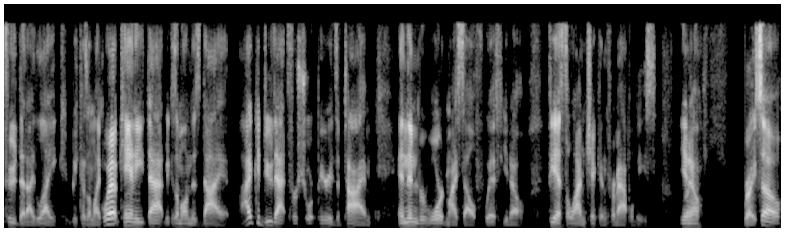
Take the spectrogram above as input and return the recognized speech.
food that I like because I'm like, well, can't eat that because I'm on this diet. I could do that for short periods of time and then reward myself with, you know, Fiesta lime chicken from Applebee's. You Right. know, Right. so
